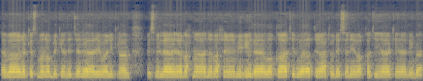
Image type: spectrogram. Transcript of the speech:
تبارك اسم ربك ذي الجلال والإكرام بسم الله الرحمن الرحيم إذا وقعت الواقعة ليس لوقتها كاذبة.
